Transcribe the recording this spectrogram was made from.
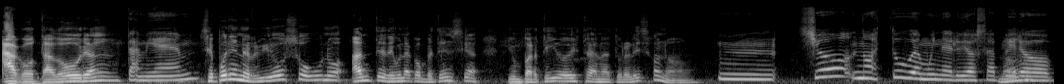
Agotadora. También. ¿Se pone nervioso uno antes de una competencia y un partido de esta naturaleza o no? Mm, yo no estuve muy nerviosa, pero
